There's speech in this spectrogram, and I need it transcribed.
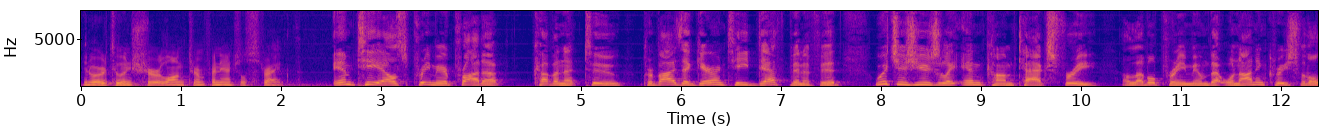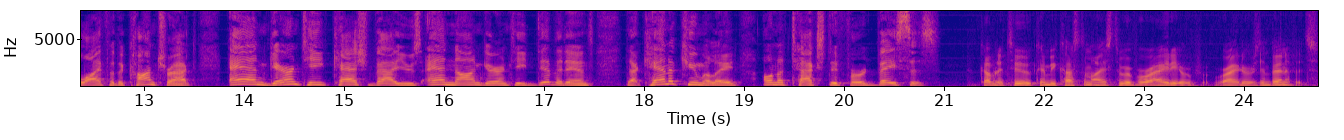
in order to ensure long term financial strength. MTL's premier product, Covenant 2, provides a guaranteed death benefit, which is usually income tax free, a level premium that will not increase for the life of the contract, and guaranteed cash values and non guaranteed dividends that can accumulate on a tax deferred basis. Covenant 2 can be customized through a variety of riders and benefits.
